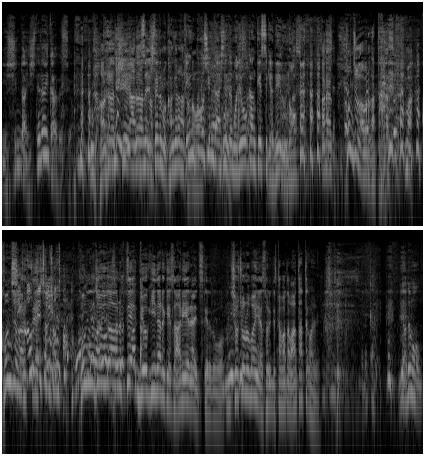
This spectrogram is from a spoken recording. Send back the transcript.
いや診断してないからですよ あれはし、あれはね、してでも関係なかった健かな。康診断してても尿管結石が出るの？あれ、根性が悪かったから。まあ、根性が悪くて。根性が悪くて病気になるケースはありえないですけれども、所長の場合にはそれでたまたま当たったかもしれない。それかいや、でも、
